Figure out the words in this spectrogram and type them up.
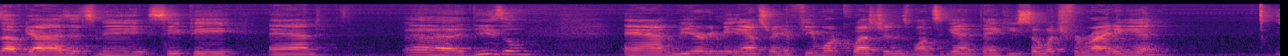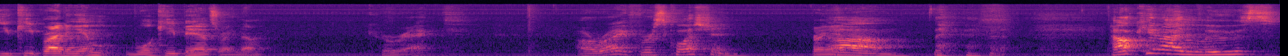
up, guys? It's me, CP, and Uh, Diesel. and we are going to be answering a few more questions. Once again, thank you so much for writing in. You keep writing in, we'll keep answering them. Correct. All right, first question. Bring it. Um, how can I lose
